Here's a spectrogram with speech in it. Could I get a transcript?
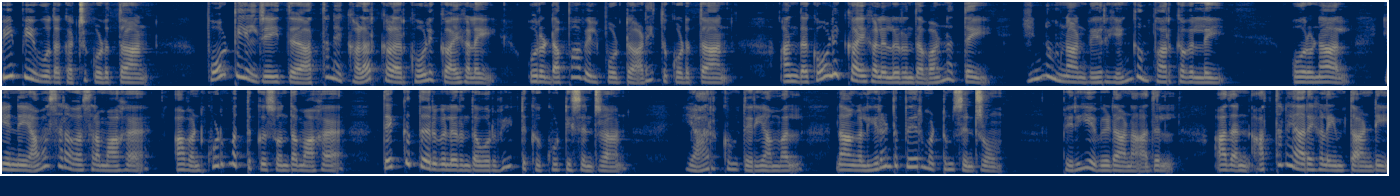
பிபி ஊத கற்றுக் கொடுத்தான். போட்டியில் ஜெயித்த அத்தனை கலர் கலர் கோழிக்காய்களை ஒரு டப்பாவில் போட்டு அடைத்து கொடுத்தான். அந்த கோழிக்காய்களில் இருந்த வண்ணத்தை இன்னும் நான் வேறு எங்கும் பார்க்கவில்லை. ஒரு நாள் என்னை அவசர அவசரமாக அவன் குடும்பத்துக்கு சொந்தமாக தெற்கு தெருவில் இருந்த ஒரு வீட்டுக்கு கூட்டி சென்றான். யாருக்கும் தெரியாமல் நாங்கள் இரண்டு பேர் மட்டும் சென்றோம். பெரிய வீடான அதில் அதன் அத்தனை அறைகளையும் தாண்டி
